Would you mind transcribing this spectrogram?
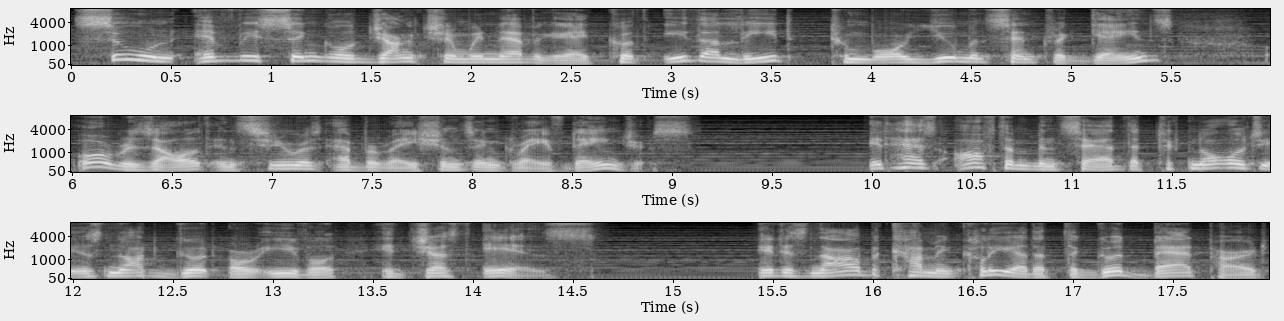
Soon, every single junction we navigate could either lead to more human centric gains or result in serious aberrations and grave dangers. It has often been said that technology is not good or evil, it just is. It is now becoming clear that the good bad part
